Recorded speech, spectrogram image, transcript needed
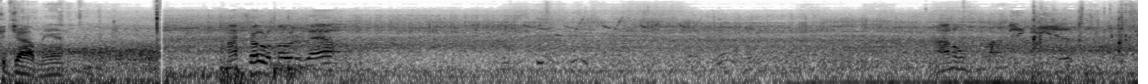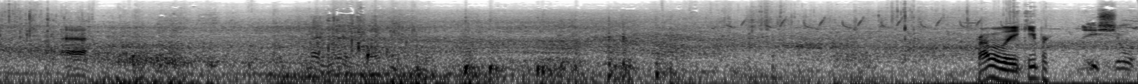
Good job, man. My trolling motor's out. I don't to get Ah, Wait a minute. 100 Probably a keeper. He's short.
